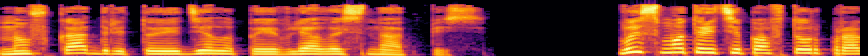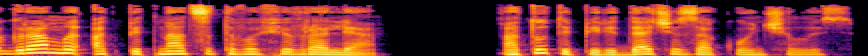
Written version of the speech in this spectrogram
Но в кадре то и дело появлялась надпись. Вы смотрите повтор программы от 15 февраля. А тут и передача закончилась.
